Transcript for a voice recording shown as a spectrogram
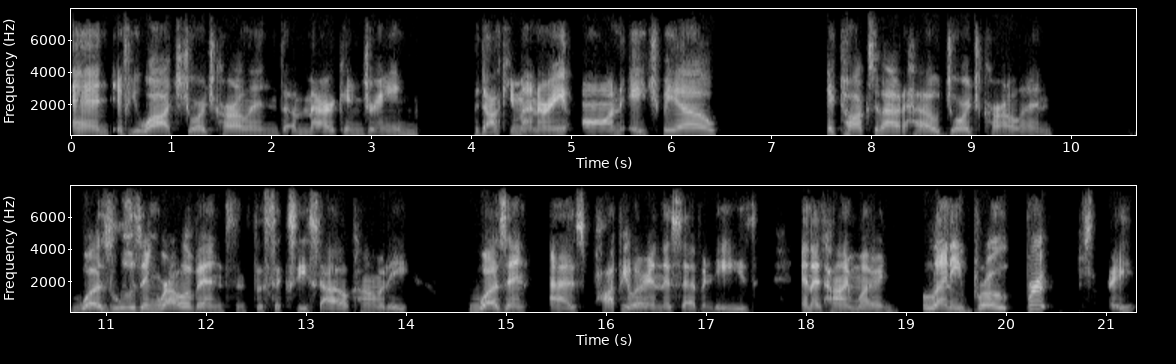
And if you watch George Carlin's American Dream, the documentary on HBO, it talks about how George Carlin was losing relevance since the 60s style comedy wasn't as popular in the 70s in a time when Lenny Bro Bru sorry,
